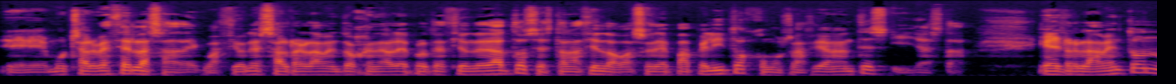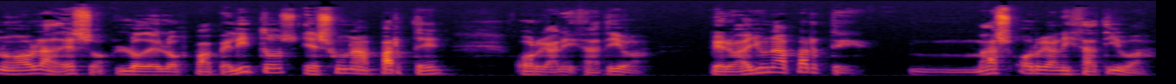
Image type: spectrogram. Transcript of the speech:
Eh, muchas veces las adecuaciones al Reglamento General de Protección de Datos se están haciendo a base de papelitos como se hacían antes y ya está. El reglamento no habla de eso. Lo de los papelitos es una parte organizativa. Pero hay una parte más organizativa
